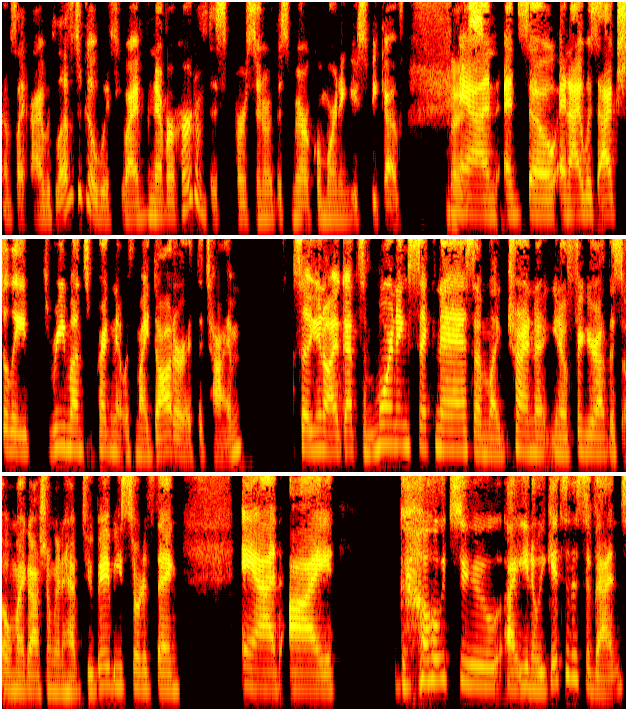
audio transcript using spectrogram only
I was like I would love to go with you. I've never heard of this person or this miracle morning you speak of. Nice. and and so and I was actually three months pregnant with my daughter at the time. So you know I got some morning sickness. I'm like trying to you know figure out this. Oh my gosh, I'm going to have two babies sort of thing. And I go to uh, you know we get to this event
